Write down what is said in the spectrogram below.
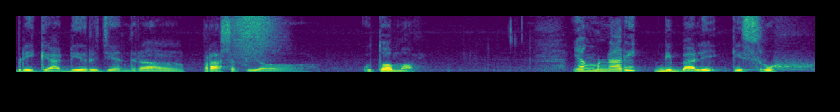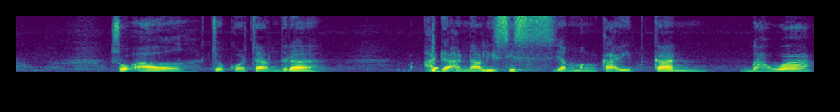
Brigadir Jenderal Prasetyo Utomo. Yang menarik di balik kisruh soal Joko Chandra ada analisis yang mengkaitkan bahwa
